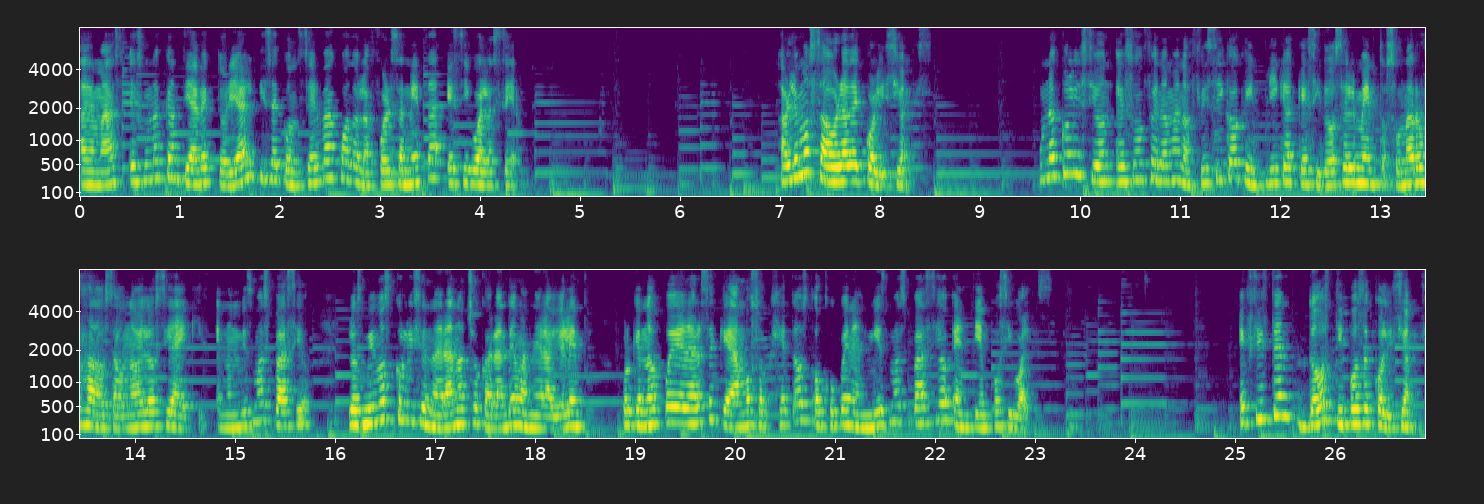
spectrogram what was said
Además, es una cantidad vectorial y se conserva cuando la fuerza neta es igual a cero. Hablemos ahora de colisiones. Una colisión es un fenómeno físico que implica que si dos elementos son arrojados a una velocidad x en un mismo espacio, los mismos colisionarán o chocarán de manera violenta, porque no puede darse que ambos objetos ocupen el mismo espacio en tiempos iguales. Existen dos tipos de colisiones,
